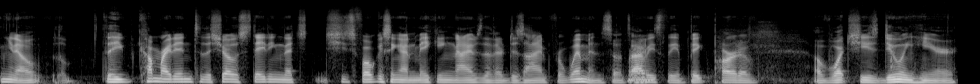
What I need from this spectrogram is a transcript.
you know they come right into the show stating that she's focusing on making knives that are designed for women so it's Right. obviously a big part of of what she's doing here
